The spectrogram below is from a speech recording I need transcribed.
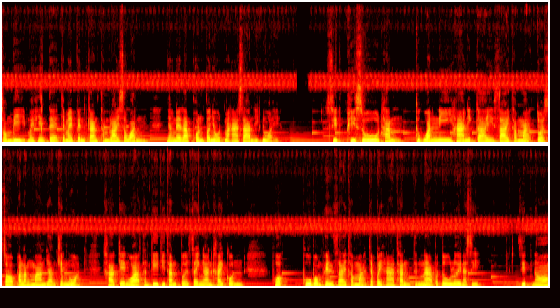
ซอมบี้ไม่เพียงแต่จะไม่เป็นการทำลายสวรรค์ ยังได้รับผลประโยชน์มหาศาลอีกด้วย สิทธิพี่ซูท่าน ทุกวันนี้หานิกายสายธรรมะตรวจสอบพลังมารอย่างเข้มงวดข้าเกรงว่าทันทีที่ท่านเปิดใช้งานไข่กล พวกผู้บำเพ็ญสายธรรมะจะไปหาท่านถึงหน้าประตูเลยนะสิสิทธิ์น้อง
